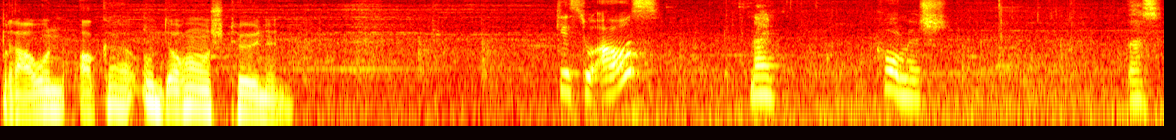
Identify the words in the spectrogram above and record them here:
Braun, Ocker und Orangetönen. Gehst du aus? Nein. Komisch. Was?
